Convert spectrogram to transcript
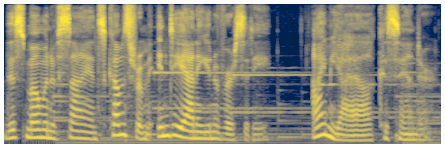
This moment of science comes from Indiana University. I'm Yael Ksander.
